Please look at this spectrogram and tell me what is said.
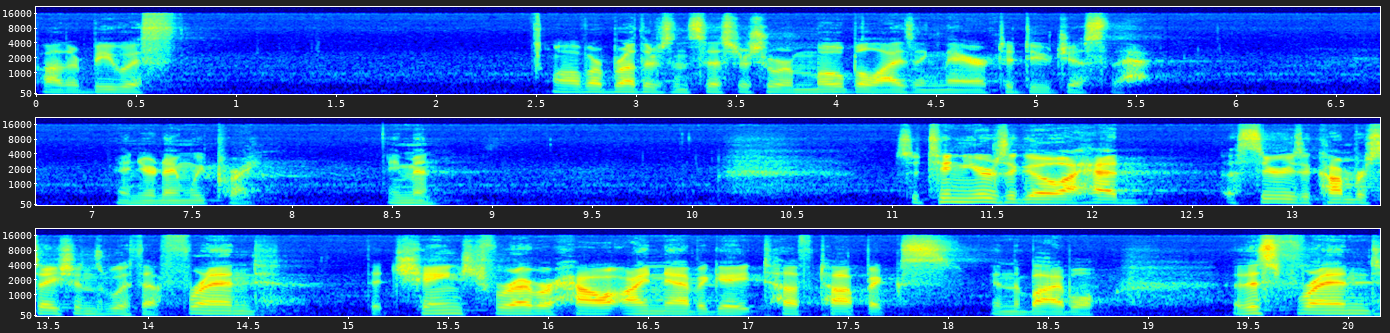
Father, be with all of our brothers and sisters who are mobilizing there to do just that. In your name we pray. Amen. So, 10 years ago, I had a series of conversations with a friend that changed forever how I navigate tough topics in the Bible. This friend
